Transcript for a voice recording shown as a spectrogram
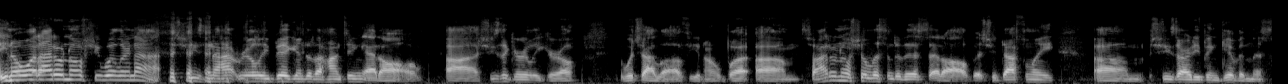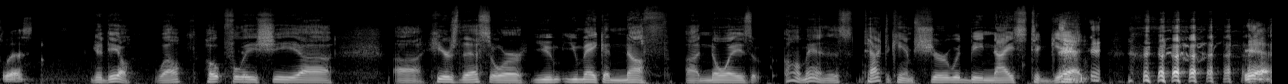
You know what? I don't know if she will or not. She's not really big into the hunting at all. Uh, she's a girly girl, which I love, you know. But um, so I don't know if she'll listen to this at all. But she definitely, um, she's already been given this list. Good deal. Well, hopefully she uh, uh, hears this, or you you make enough uh, noise. Oh man, this Tactacam sure would be nice to get. yeah,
